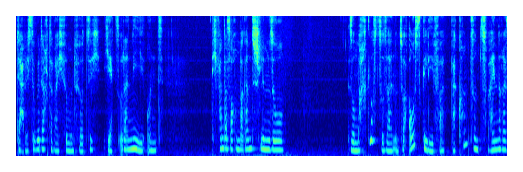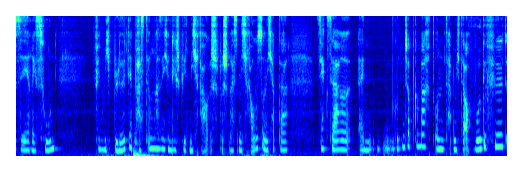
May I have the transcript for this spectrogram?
da habe ich so gedacht, da war ich 45, jetzt oder nie. Und ich fand das auch immer ganz schlimm, so so machtlos zu sein und so ausgeliefert. Da kommt so ein 32-jähriges Huhn, finde mich blöd, der passt irgendwas nicht und die spielt mich raus, schmeißt mich raus und ich habe da sechs Jahre einen guten Job gemacht und habe mich da auch wohlgefühlt.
